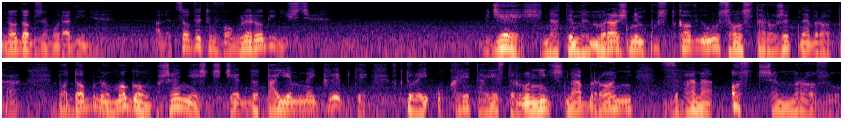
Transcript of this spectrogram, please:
No dobrze, Muradinie, ale co wy tu w ogóle robiliście? Gdzieś na tym mroźnym pustkowiu są starożytne wrota. Podobno mogą przenieść cię do tajemnej krypty, w której ukryta jest runiczna broń zwana Ostrzem Mrozu.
